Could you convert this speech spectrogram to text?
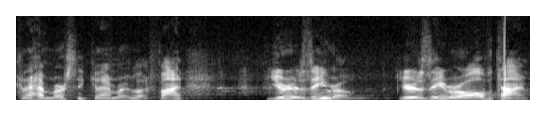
Can I have mercy? Can I have mercy? I'm like, Fine. You're at zero. You're at zero all the time.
